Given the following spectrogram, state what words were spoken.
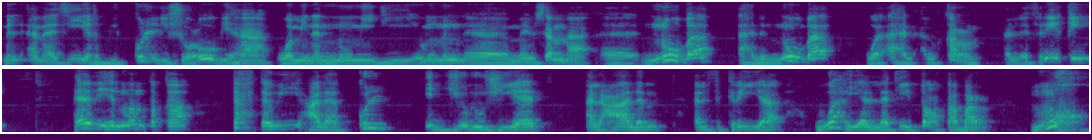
من الأمازيغ بكل شعوبها ومن النوميدي ومن آه، ما يسمى النوبه آه، أهل النوبة وأهل القرن الإفريقي. هذه المنطقة تحتوي على كل إيديولوجيات العالم الفكرية وهي التي تعتبر مخ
